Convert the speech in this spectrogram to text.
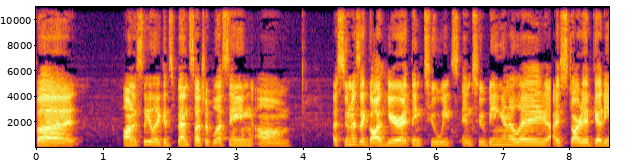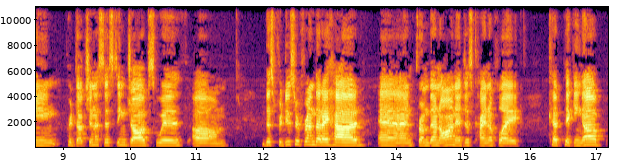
But honestly, like it's been such a blessing. Um, as soon as I got here, I think two weeks into being in LA, I started getting production assisting jobs with um, this producer friend that I had. And from then on, it just kind of like kept picking up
